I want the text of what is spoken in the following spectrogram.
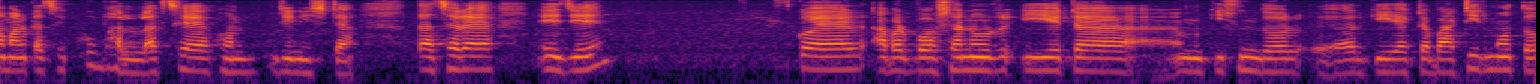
আমার কাছে খুব ভালো লাগছে এখন জিনিসটা। তাছাড়া এই যে স্কোয়ার আবার বসানোর ইয়েটা কি সুন্দর আর কি একটা বাটির মতো,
